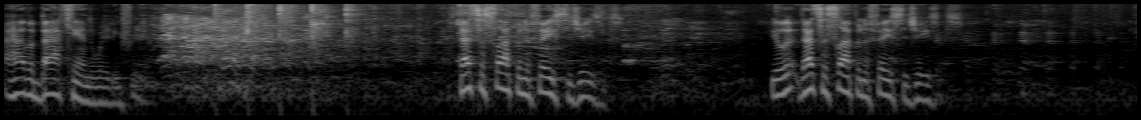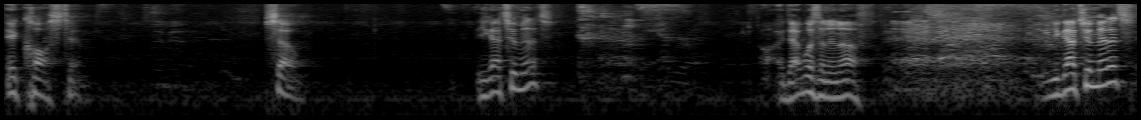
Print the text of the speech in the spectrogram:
I have a backhand waiting for you. That's a slap in the face to Jesus. You, that's a slap in the face to Jesus. It cost him. So, you got two minutes? That wasn't enough. You got two minutes?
